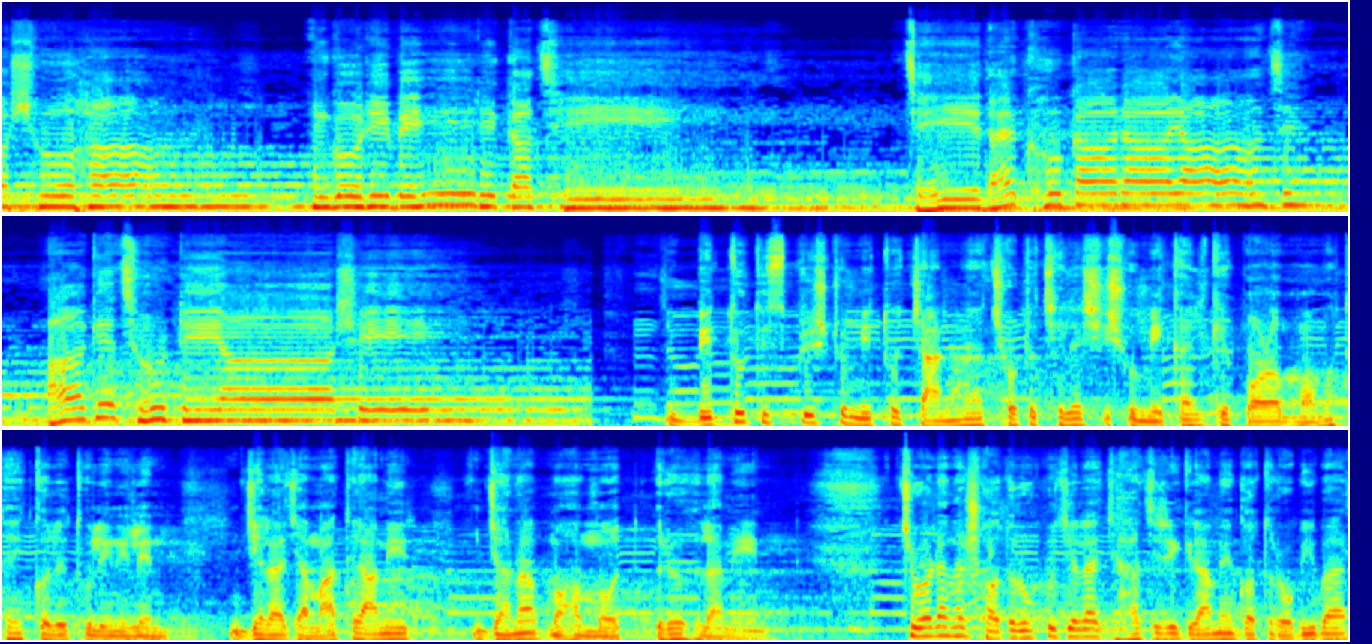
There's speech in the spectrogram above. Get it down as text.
অসহায় গরিবের কাছে চেয়ে দেখো কারায় আজ আগে ছুটে আসে। বিদ্যুৎ স্পৃষ্ট মৃত চান্না ছোট ছেলে শিশু মিকাইলকে পরম মমতায় কোলে তুলে নিলেন জেলা জামাতের আমির জনাব মোহাম্মদ রুহুল আমিন। চুয়াডাঙ্গা সদর উপজেলার ঝাঁঝরি গ্রামে গত রবিবার,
